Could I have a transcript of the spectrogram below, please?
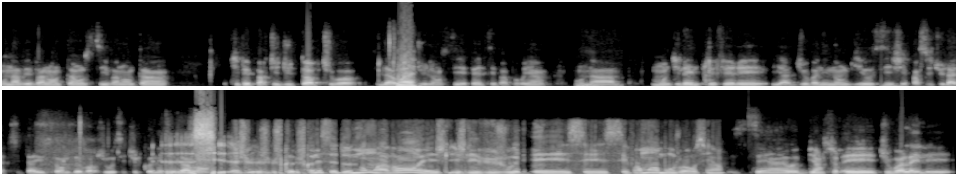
On avait Valentin aussi, Valentin qui fait partie du top, tu vois. Là aujourd'hui, ouais. en CFL, c'est pas pour rien. On a mon D-line préféré, il y a Giovanni Nangui aussi. Je sais pas si tu l'as, si as eu le temps de le voir jouer, si tu le connaissais Euh, avant. si, je, je- je connaissais de nom avant et je, l'ai- je l'ai vu jouer et c'est vraiment un bon joueur aussi. Hein. C'est ouais, bien sûr. Et tu vois, là, il est,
